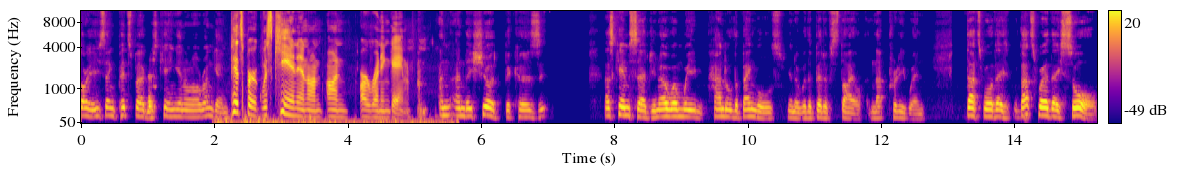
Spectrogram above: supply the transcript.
Sorry, are you saying Pittsburgh was keying in on our run game? Pittsburgh was keying in on on our running game. And, and they should, because as Kim said, you know, when we handle the Bengals, you know, with a bit of style and that pretty win, that's where they that's where they saw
